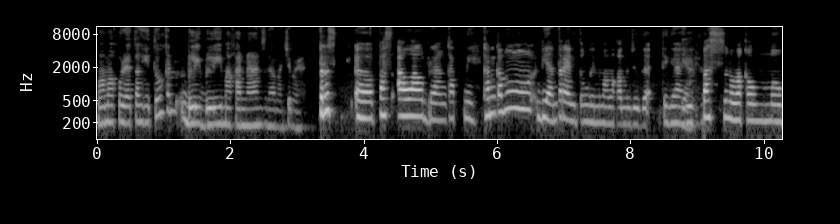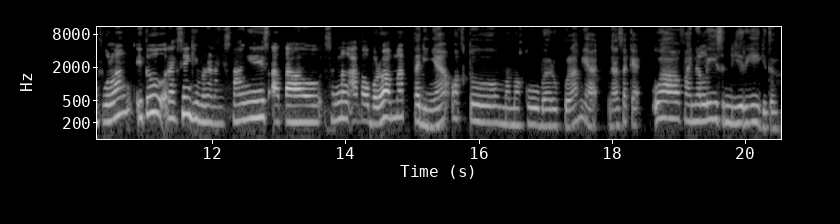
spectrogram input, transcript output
mamaku datang itu kan beli-beli makanan segala macam ya. Terus eh, pas awal berangkat nih, kan kamu diantar ya ditungguin mama kamu juga tiga hari. Pas mama kamu mau pulang, itu reaksinya gimana? Nangis-nangis atau seneng atau bodo amat? Tadinya waktu mamaku baru pulang ya ngerasa kayak wow finally sendiri gitu.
